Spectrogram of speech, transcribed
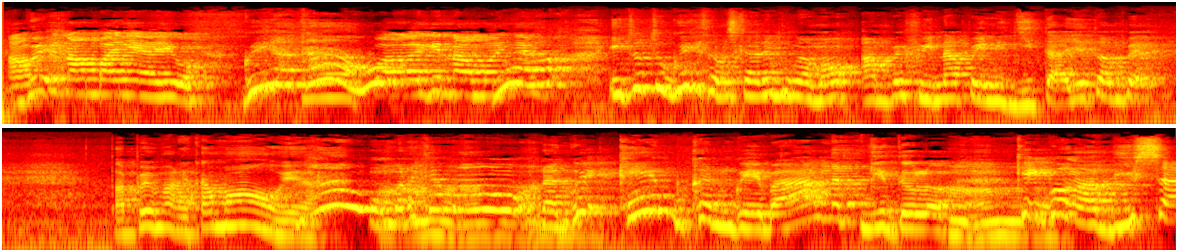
Apa Gue namanya ayo? gue gak tahu. Lupa lagi namanya. Ya, itu tuh gue sama sekali gue gak mau. Sampai Vina pengen Gita aja tuh sampai tapi mereka mau ya? Mau mereka mau. nah gue kayak bukan gue banget gitu loh. Heeh. kayak gue nggak bisa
